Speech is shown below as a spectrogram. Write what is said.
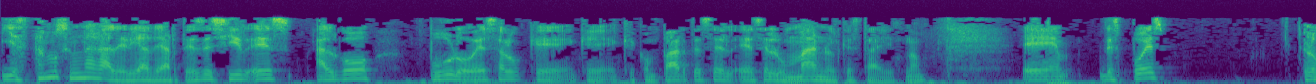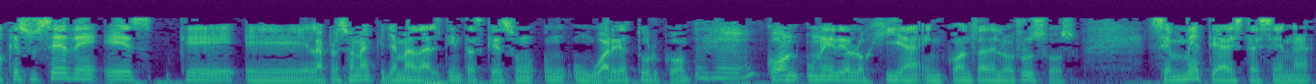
Y estamos en una galería de arte, es decir, es algo puro, es algo que, que, que comparte, es el, es el humano el que está ahí, ¿no? Eh, después, lo que sucede es que eh, la persona que llamada Altintas, que es un, un- un guardia turco, con una ideología en contra de los rusos, se mete a esta escena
